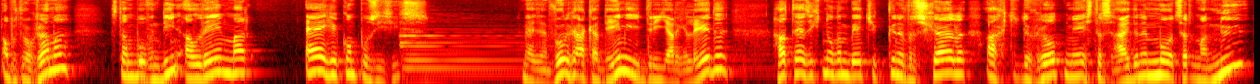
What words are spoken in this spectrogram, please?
Op het programma staan bovendien alleen maar eigen composities. Bij zijn vorige academie, drie jaar geleden, had hij zich nog een beetje kunnen verschuilen achter de grootmeesters Haydn en Mozart, maar nu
